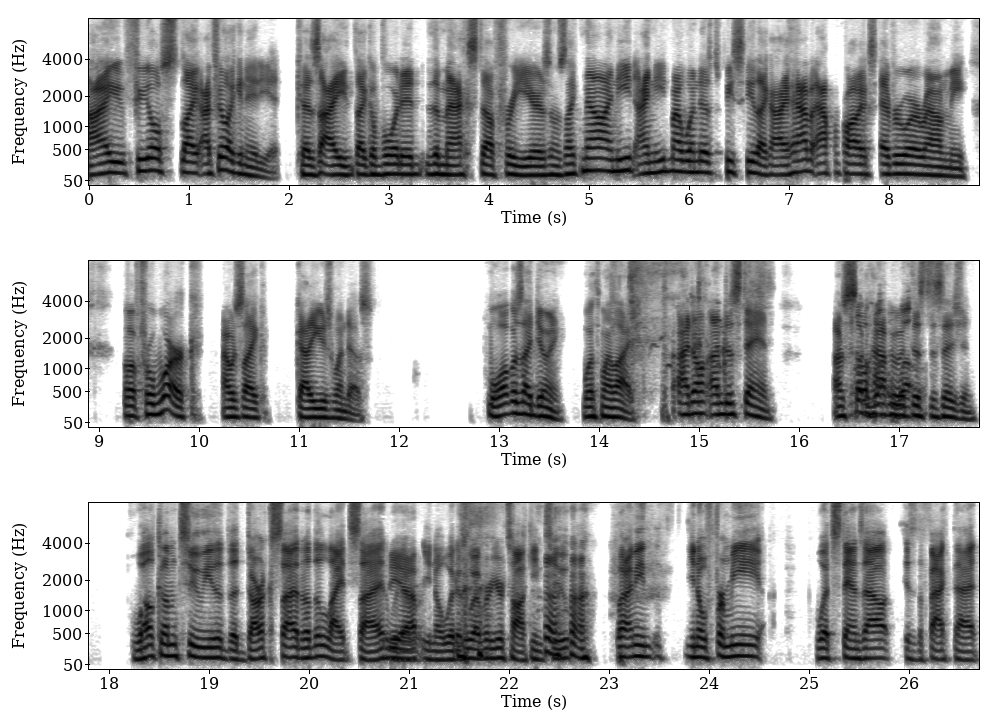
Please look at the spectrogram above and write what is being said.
i feel like i feel like an idiot because i like avoided the mac stuff for years and was like no i need i need my windows pc like i have apple products everywhere around me. But for work i was like gotta use windows. Well, what was i doing with my life? I don't understand. I'm so happy with this decision. Welcome to either the dark side or the light side, Yeah. whatever, you know, whoever you're talking to. But I mean, you know, for me, what stands out is the fact that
